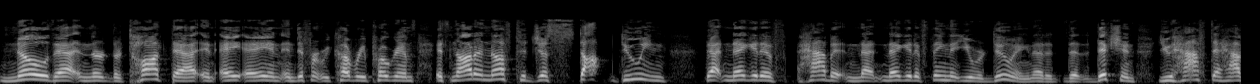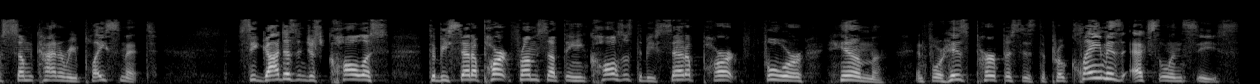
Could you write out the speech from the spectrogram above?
know that and they're, they're taught that in AA and in different recovery programs. It's not enough to just stop doing that negative habit and that negative thing that you were doing, that, that addiction. You have to have some kind of replacement. See, God doesn't just call us to be set apart from something. He calls us to be set apart for Him and for His purposes, to proclaim His excellencies.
